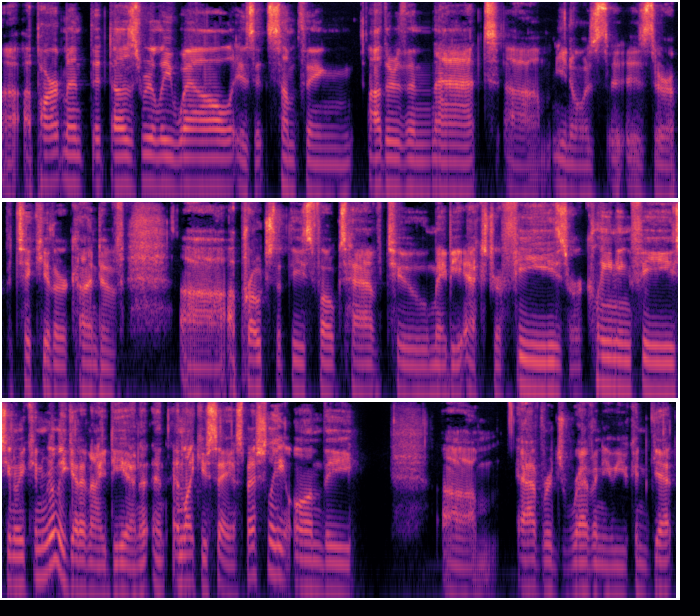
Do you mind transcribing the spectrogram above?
uh, apartment that does really well? Is it something other than that? Um, you know, is is there a particular kind of uh, approach that these folks have to maybe extra fees or cleaning fees? You know, you can really get an idea, and, and, and like you say, especially on the um, average revenue. You can get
